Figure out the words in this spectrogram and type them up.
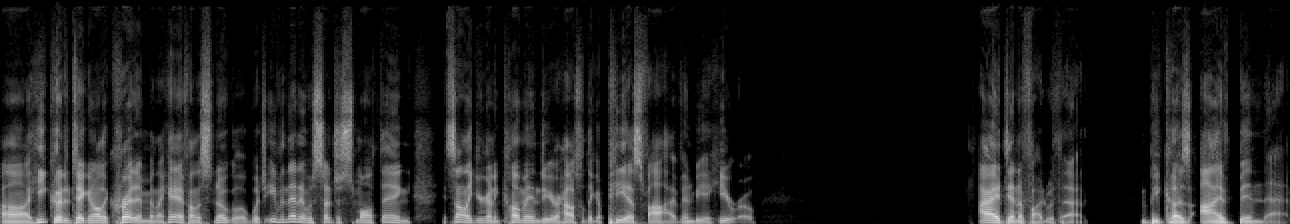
Uh, he could have taken all the credit and been like, "Hey, I found the snow globe," which even then it was such a small thing. It's not like you're gonna come into your house with like a PS5 and be a hero. I identified with that because I've been that.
